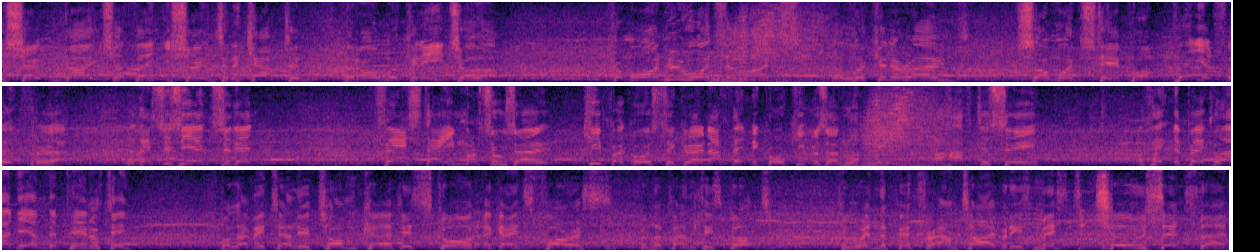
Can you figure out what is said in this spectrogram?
He's shouting Dyche, I think. He's shouting to the captain. They're all looking at each other. Come on, who wants it, lads? They're looking around. Someone step up, put your foot through it. But this is the incident. Festa, he muscles out. Keeper goes to ground. I think the goalkeeper's unlucky, I have to say. I think the big lad earned the penalty. Well, let me tell you, Tom Curtis scored against Forest from the penalty spot to win the fifth round tie, but he's missed two since then.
